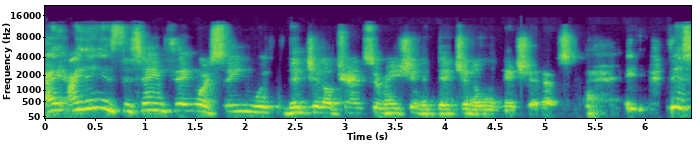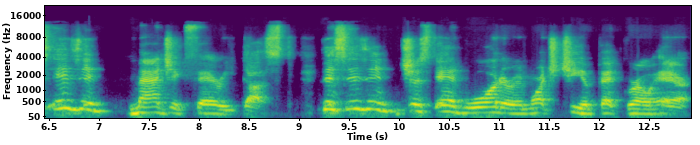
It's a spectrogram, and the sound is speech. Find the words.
I, I think it's the same thing we're seeing with digital transformation and digital initiatives. It, this isn't magic fairy dust. This isn't just add water and watch Chia Pet grow hair.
